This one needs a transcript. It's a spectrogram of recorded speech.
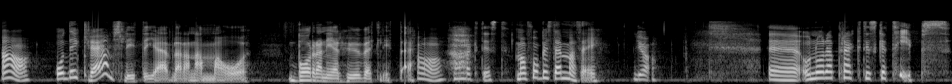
Ja, och det krävs lite jävlar anamma och borra ner huvudet lite. Ja, faktiskt. Man får bestämma sig. Ja. Eh, och några praktiska tips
